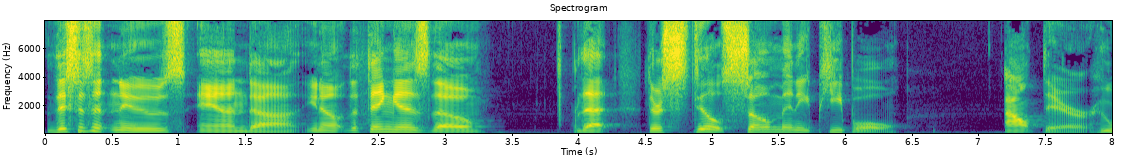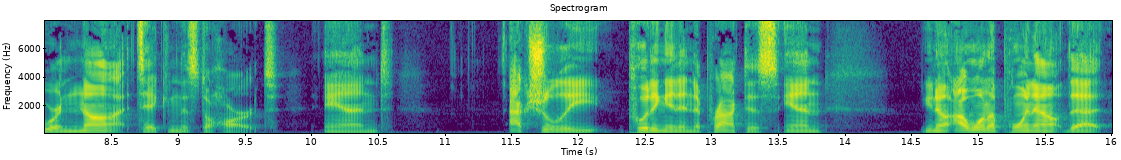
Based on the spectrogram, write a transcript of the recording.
this isn't news. And, uh, you know, the thing is, though, that there's still so many people out there who are not taking this to heart and actually putting it into practice. And, you know, I want to point out that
